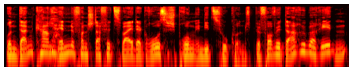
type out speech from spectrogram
Und dann kam ja. Ende von Staffel 2 der große Sprung in die Zukunft. Bevor wir darüber reden,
